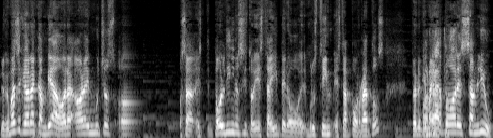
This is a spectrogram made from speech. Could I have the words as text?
Lo que pasa es que ahora ha cambiado. Ahora, ahora hay muchos. O, o sea, este, Paul Dini no sé si todavía está ahí, pero Bruce Timm está por ratos. Pero el que Por maneja ratos. todo ahora es Sam Liu,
